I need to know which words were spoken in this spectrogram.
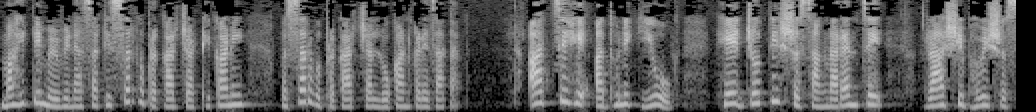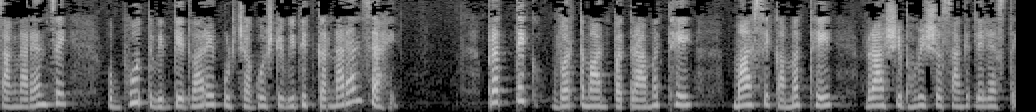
माहिती मिळविण्यासाठी सर्व प्रकारच्या ठिकाणी व सर्व प्रकारच्या लोकांकडे जातात. आजचे हे आधुनिक युग हे ज्योतिष सांगणाऱ्यांचे राशी भविष्य सांगणाऱ्यांचे व भूतविद्येद्वारे पुढच्या गोष्टी विदित करणाऱ्यांचे आहे. प्रत्येक वर्तमानपत्रामध्ये मासिकामध्ये राशी भविष्य सांगितलेले असते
